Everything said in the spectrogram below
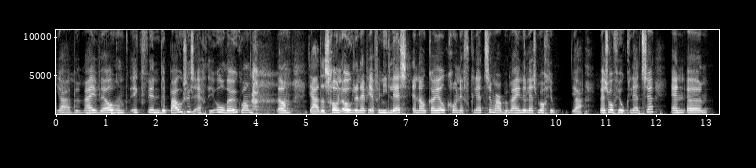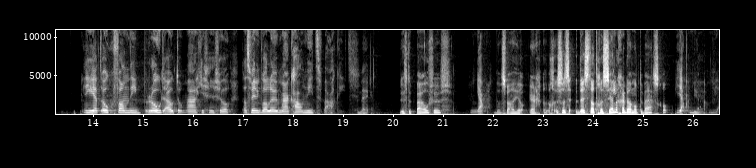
Ja, bij mij wel, want ik vind de pauzes echt heel leuk. Want dan, ja, dat is gewoon ook, dan heb je even niet les en dan kan je ook gewoon even kletsen. Maar bij mij in de les mag je ja, best wel veel kletsen. En ehm, je hebt ook van die broodautomaatjes en zo. Dat vind ik wel leuk, maar ik haal niet vaak iets. Nee. Dus de pauzes, Ja, dat is wel heel erg. Is dat gezelliger dan op de basisschool? ja. Ja. ja.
